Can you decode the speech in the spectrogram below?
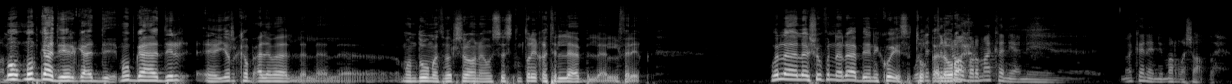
مو مو بقادر قاعد مو بقادر يركب على ال- ال- ال- منظومة برشلونة وال system طريقة اللعب ال- الفريق. ولا لا أشوف انه لاعب يعني كويس أتوقع لو راح. ما كان يعني ما كان يعني مرة شاطح.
